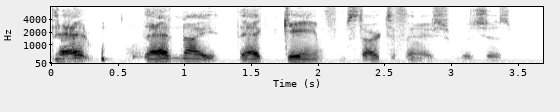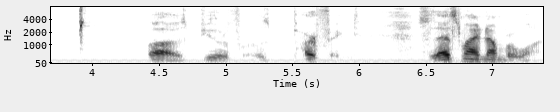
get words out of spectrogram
that that night, that game from start to finish was just oh, it was beautiful. It was perfect. So that's my number one.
